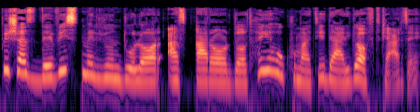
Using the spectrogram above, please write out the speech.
بیش از 200 میلیون دلار از قراردادهای حکومتی دریافت کرده.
